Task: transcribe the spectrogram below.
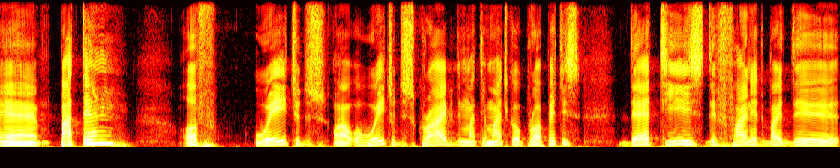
uh, pattern of way to uh, a way to describe the mathematical properties that is defined by the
